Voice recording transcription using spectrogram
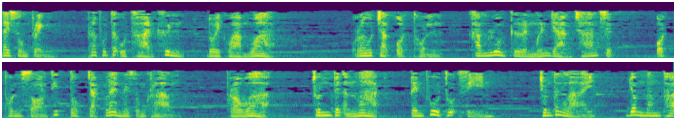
ได้ทรงเปล่งพระพุทธอุทานขึ้นโดยความว่า เราจะอดทนคำล่วงเกินเหมือนอย่างช้างศึก อดทนสอนที่ตกจากแล่งในสงคราม เพราะว่าชนเป็นอันมากเป็นผู้ทุศีล ชนทั้งหลายย่อมนำพา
